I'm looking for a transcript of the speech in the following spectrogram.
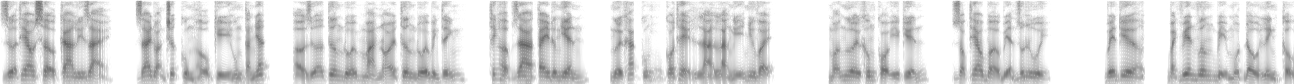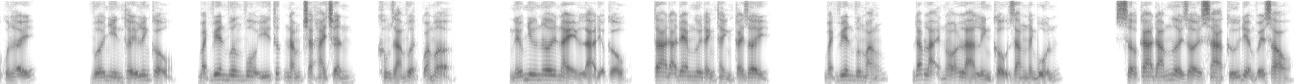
Dựa theo sở ca lý giải, giai đoạn trước cùng hậu kỳ hung tàn nhất ở giữa tương đối mà nói tương đối bình tĩnh, thích hợp ra tay đương nhiên, người khác cũng có thể là là nghĩ như vậy. Mọi người không có ý kiến, dọc theo bờ biển rút lui. Bên kia, bạch viên vương bị một đầu linh cầu cuốn lấy. Vừa nhìn thấy linh cầu, bạch viên vương vô ý thức nắm chặt hai chân, không dám vượt quá mở. Nếu như nơi này là địa cầu, ta đã đem ngươi đánh thành cái dây. Bạch viên vương mắng, đáp lại nó là linh cầu răng nanh bốn. Sở ca đám người rời xa cứ điểm về sau,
